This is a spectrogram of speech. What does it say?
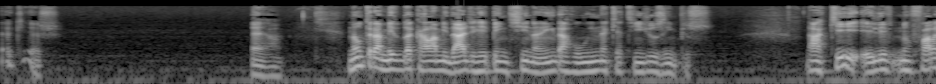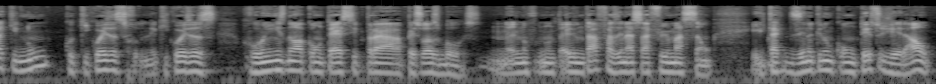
É aqui, acho. É. Não terá medo da calamidade repentina, nem da ruína que atinge os ímpios. Aqui ele não fala que nunca que coisas que coisas ruins não acontecem para pessoas boas. Ele não está fazendo essa afirmação. Ele está dizendo que num contexto geral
